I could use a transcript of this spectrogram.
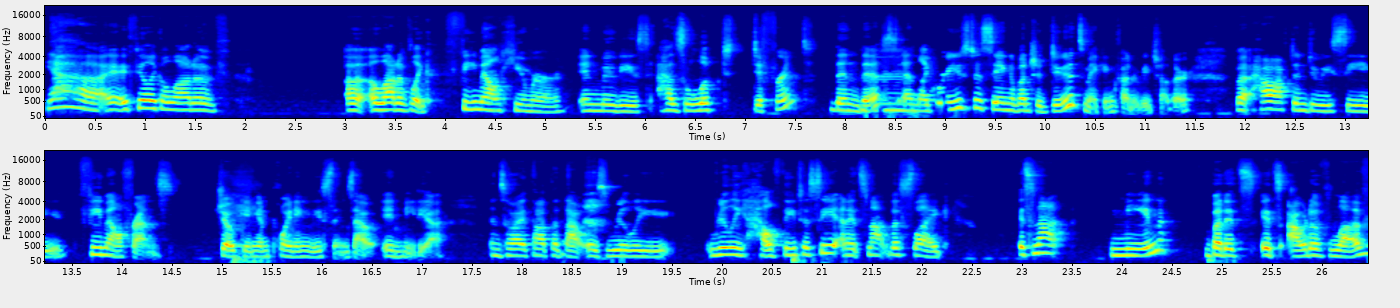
yeah, I feel like a lot of uh, a lot of like female humor in movies has looked different than this, mm-hmm. and like we're used to seeing a bunch of dudes making fun of each other, but how often do we see female friends joking and pointing these things out in media? And so I thought that that was really really healthy to see and it's not this like it's not mean but it's it's out of love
